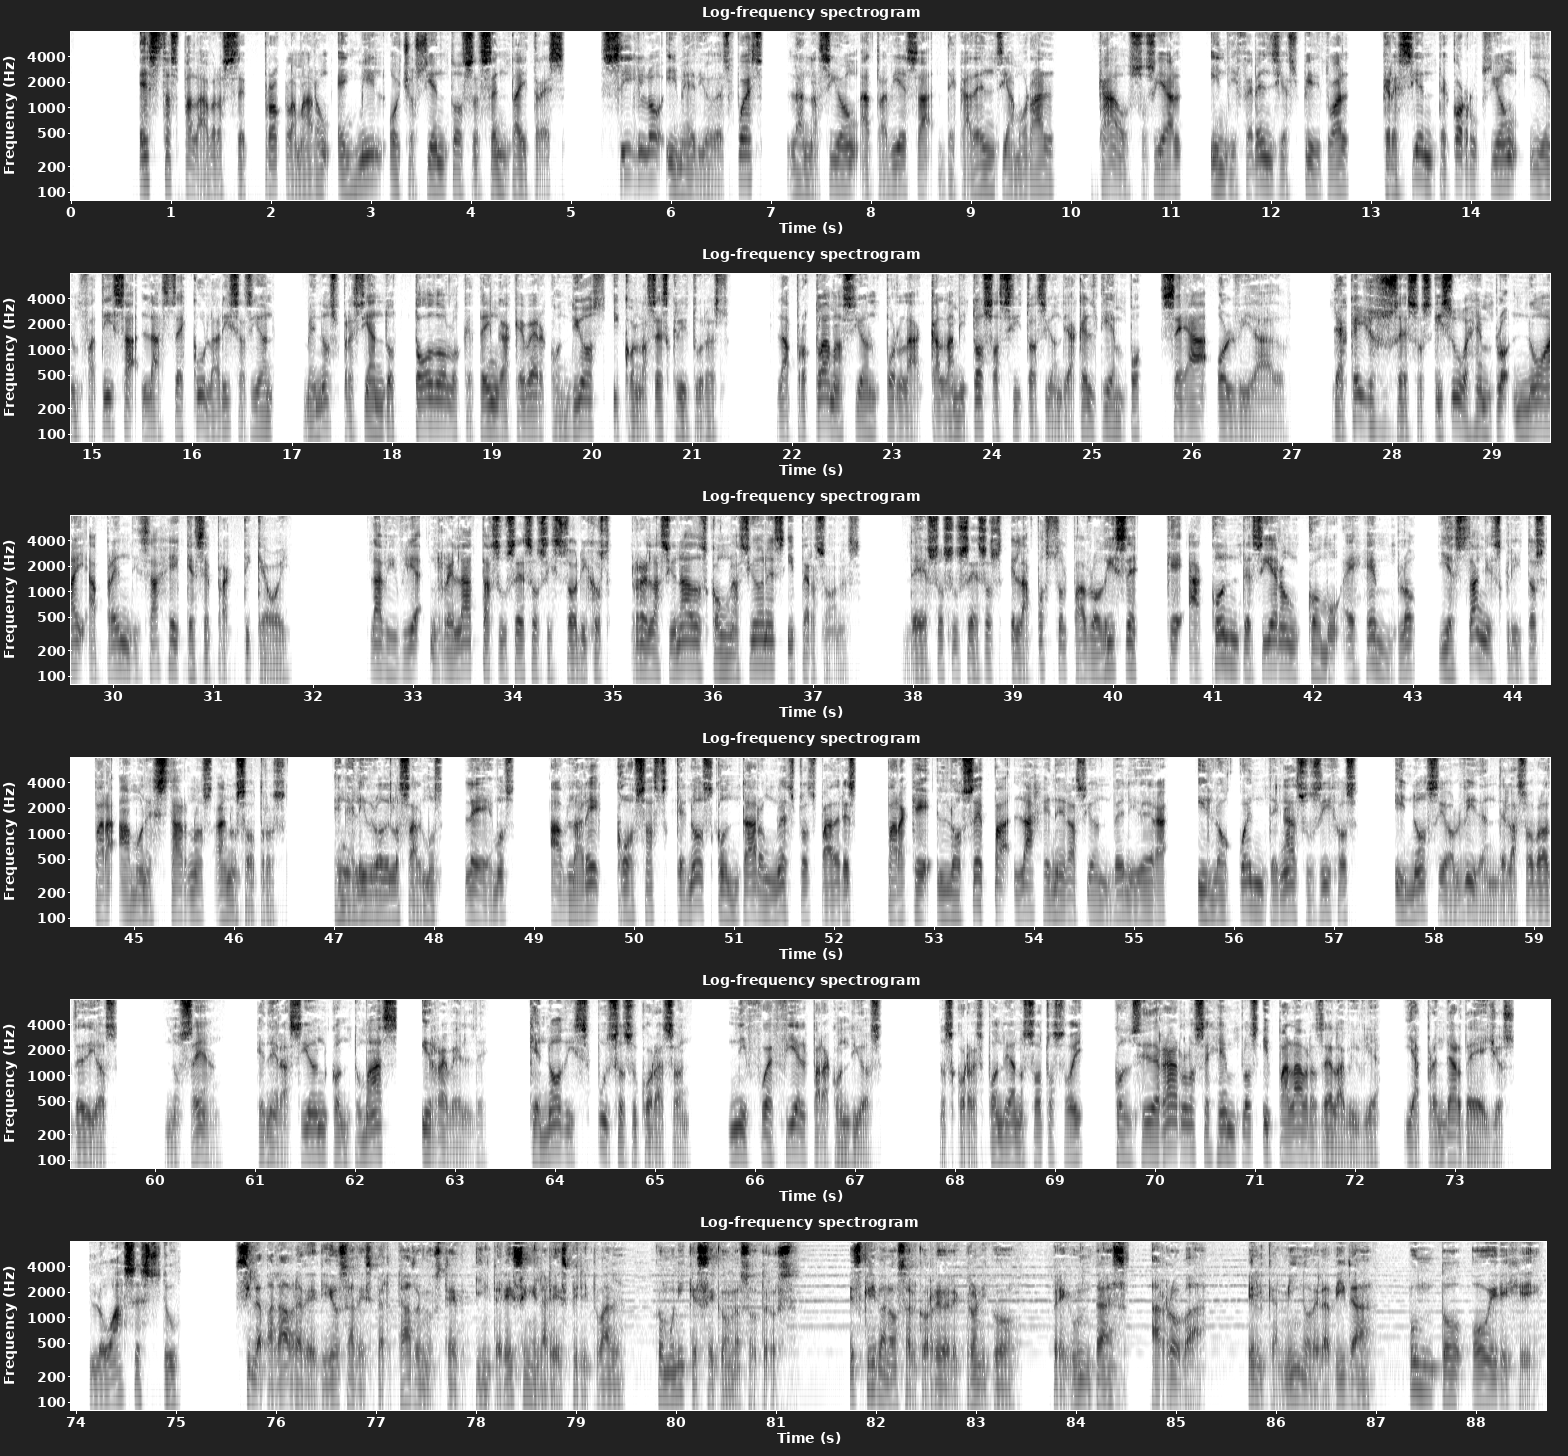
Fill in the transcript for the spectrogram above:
Estas palabras se proclamaron en 1863. Siglo y medio después, la nación atraviesa decadencia moral, caos social indiferencia espiritual, creciente corrupción y enfatiza la secularización, menospreciando todo lo que tenga que ver con Dios y con las Escrituras. La proclamación por la calamitosa situación de aquel tiempo se ha olvidado. De aquellos sucesos y su ejemplo no hay aprendizaje que se practique hoy. La Biblia relata sucesos históricos relacionados con naciones y personas. De esos sucesos el apóstol Pablo dice que acontecieron como ejemplo y están escritos para amonestarnos a nosotros. En el libro de los Salmos leemos Hablaré cosas que nos contaron nuestros padres para que lo sepa la generación venidera y lo cuenten a sus hijos y no se olviden de las obras de Dios. No sean generación contumaz y rebelde, que no dispuso su corazón, ni fue fiel para con Dios. Nos corresponde a nosotros hoy considerar los ejemplos y palabras de la Biblia y aprender de ellos. ¿Lo haces tú? Si la palabra de Dios ha despertado en usted interés en el área espiritual, comuníquese con nosotros. Escríbanos al correo electrónico preguntas arroba elcaminodelavida.org.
